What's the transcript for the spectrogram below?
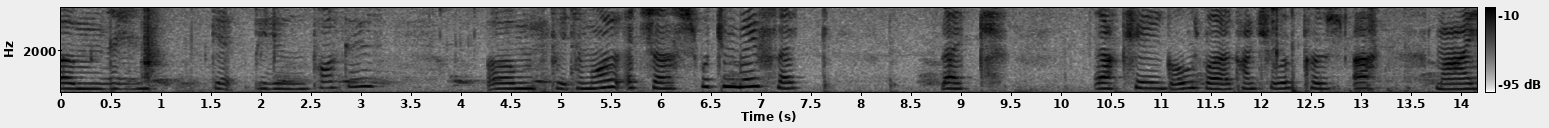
Um, and get Peter Parker. Um, him out. It's a switching wave, like, like, it actually goes, but I can't show it because uh, my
